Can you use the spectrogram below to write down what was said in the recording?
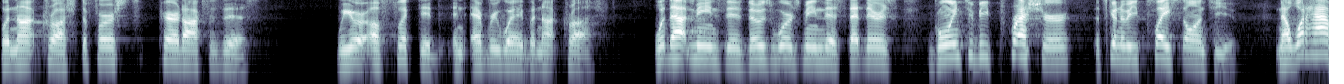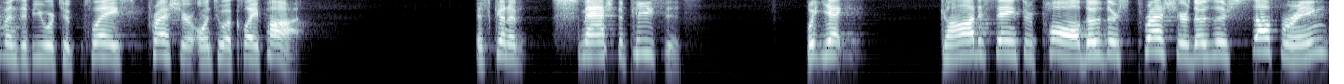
but not crushed. The first paradox is this we are afflicted in every way, but not crushed. What that means is, those words mean this that there's going to be pressure that's going to be placed onto you. Now, what happens if you were to place pressure onto a clay pot? It's going to smash to pieces. But yet, God is saying through Paul, though there's pressure, though there's suffering,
